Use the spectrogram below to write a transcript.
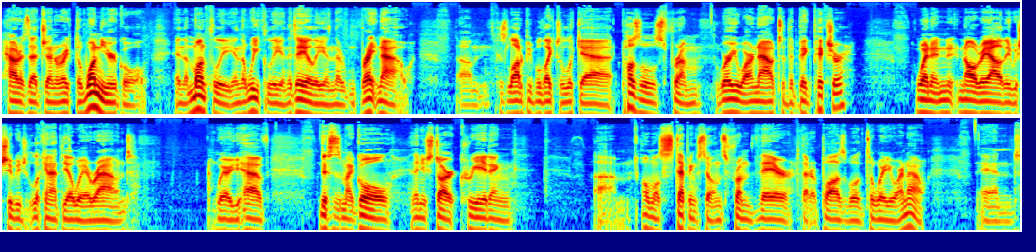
how does that generate the one year goal and the monthly and the weekly and the daily and the right now? Because um, a lot of people like to look at puzzles from where you are now to the big picture, when in, in all reality, we should be looking at the other way around, where you have this is my goal, and then you start creating um, almost stepping stones from there that are plausible to where you are now. And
